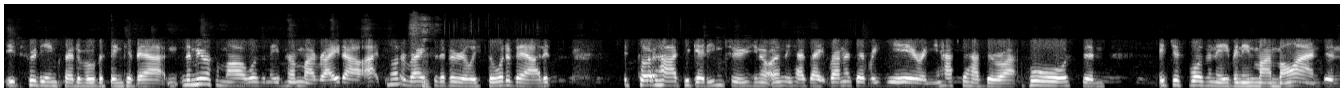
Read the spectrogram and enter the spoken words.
it's pretty incredible to think about. The Miracle Mile wasn't even on my radar. It's not a race I've ever really thought about. It's, it's so hard to get into. You know, only has eight runners every year, and you have to have the right horse. And it just wasn't even in my mind. And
